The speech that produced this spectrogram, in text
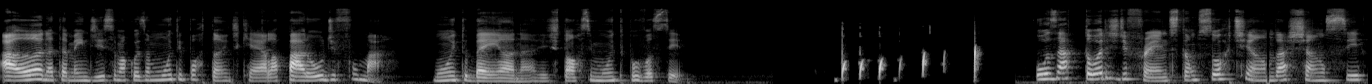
A Ana também disse uma coisa muito importante, que é ela parou de fumar. Muito bem, Ana, a gente torce muito por você. Os atores de Friends estão sorteando a chance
